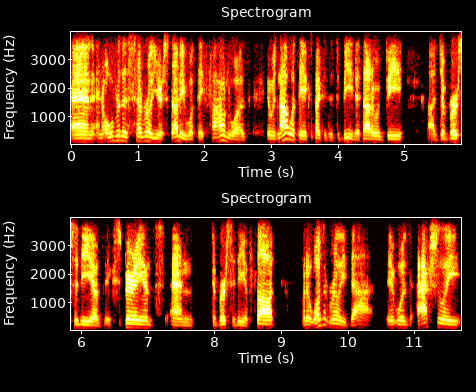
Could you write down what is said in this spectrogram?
And, and over this several year study, what they found was it was not what they expected it to be. They thought it would be uh, diversity of experience and diversity of thought, but it wasn't really that. It was actually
